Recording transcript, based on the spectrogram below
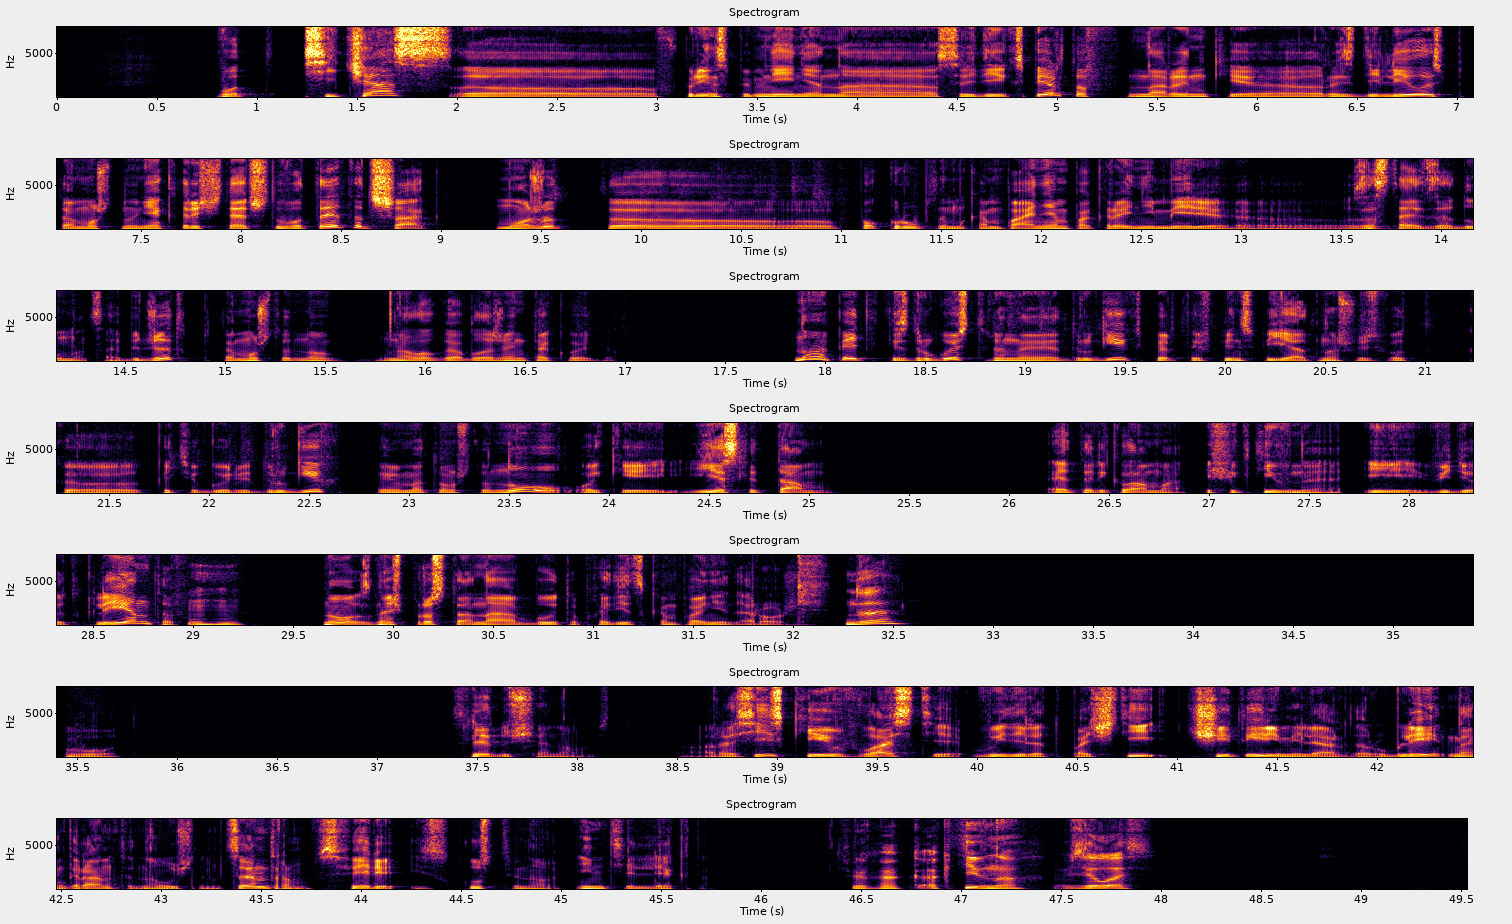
Вот сейчас, э, в принципе, мнение на, среди экспертов на рынке разделилось, потому что ну, некоторые считают, что вот этот шаг может э, по крупным компаниям, по крайней мере, э, заставить задуматься о бюджетах, потому что ну, налогообложение такое дело. Но, опять-таки, с другой стороны, другие эксперты, в принципе, я отношусь вот к категории других, говорим о том, что, ну, окей, если там эта реклама эффективная и ведет клиентов, Мгм. ну, значит, просто она будет обходиться компанией дороже. Да? Вот. Следующая новость. Российские власти выделят почти 4 миллиарда рублей на гранты научным центрам в сфере искусственного интеллекта. Как активно взялась.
